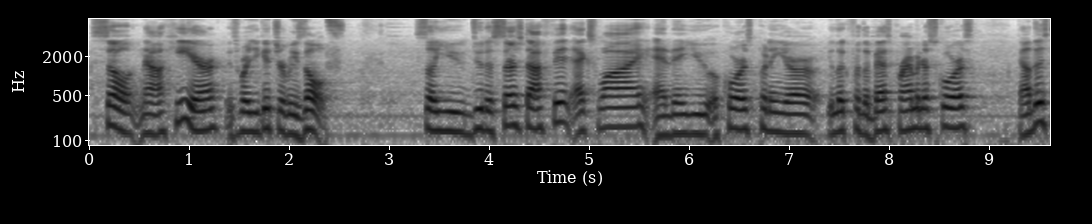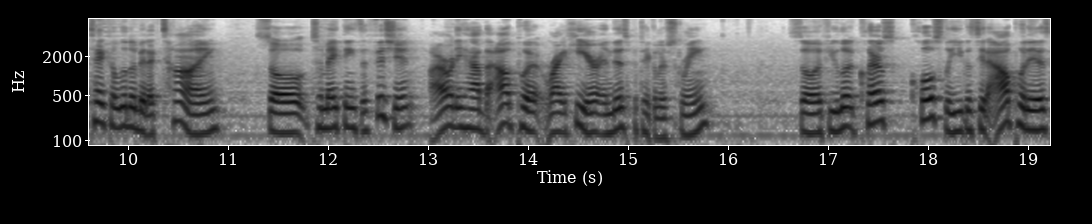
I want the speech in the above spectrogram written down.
So now here is where you get your results. So you do the search.fit xy and then you of course put in your, you look for the best parameter scores. Now this takes a little bit of time. So to make things efficient, I already have the output right here in this particular screen. So if you look closely, you can see the output is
